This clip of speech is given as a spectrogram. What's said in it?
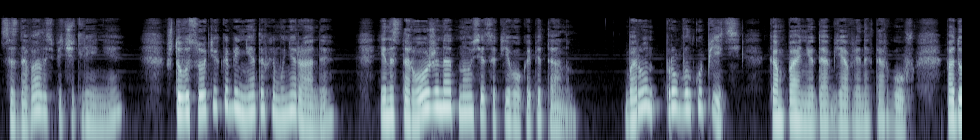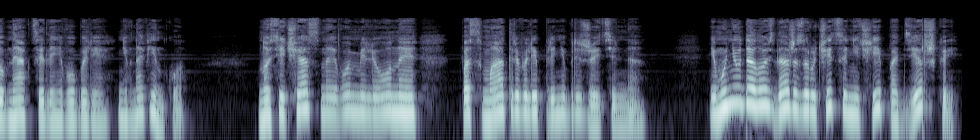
Создавалось впечатление, что высоких кабинетах ему не рады и настороженно относятся к его капиталам. Барон пробовал купить компанию до объявленных торгов. Подобные акции для него были не в новинку но сейчас на его миллионы посматривали пренебрежительно. Ему не удалось даже заручиться ничьей поддержкой.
